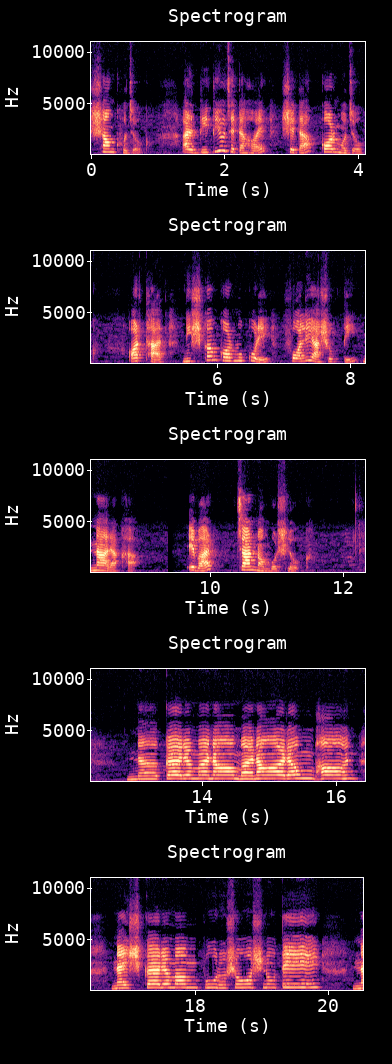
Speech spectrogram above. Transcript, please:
সাংখ্যযোগ। আর দ্বিতীয় যেটা হয়, সেটা কর্মযোগ। অর্থাৎ নিষ্কাম কর্ম করে ফলে আসক্তি না রাখা। এবার চার নম্বর শ্লোক। ন কর্মনামনারম্ভান নৈষ্কর্মম পুরুষোষ্ণুতে, ন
